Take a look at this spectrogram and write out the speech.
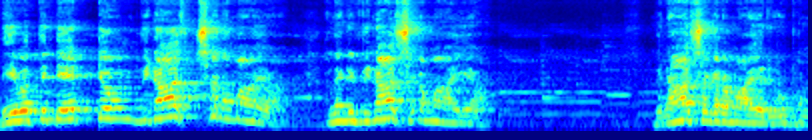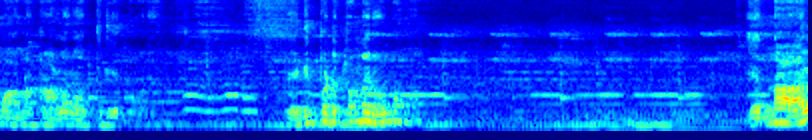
ദൈവത്തിന്റെ ഏറ്റവും വിനാശനമായ അല്ലെങ്കിൽ വിനാശകമായ വിനാശകരമായ രൂപമാണ് കാളരാത്രി എന്ന് പറയുന്നത്. പേടിപ്പെടുത്തുന്ന രൂപമാണ്. എന്നാൽ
